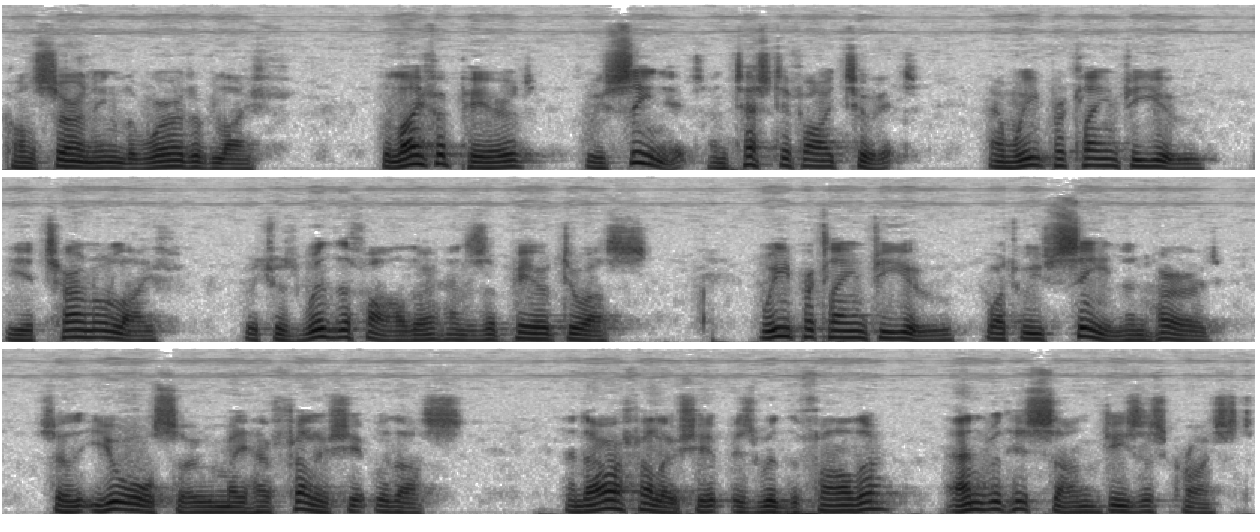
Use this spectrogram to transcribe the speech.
concerning the word of life. The life appeared, we've seen it and testified to it, and we proclaim to you the eternal life which was with the Father and has appeared to us. We proclaim to you what we've seen and heard, so that you also may have fellowship with us. And our fellowship is with the Father and with his Son, Jesus Christ.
